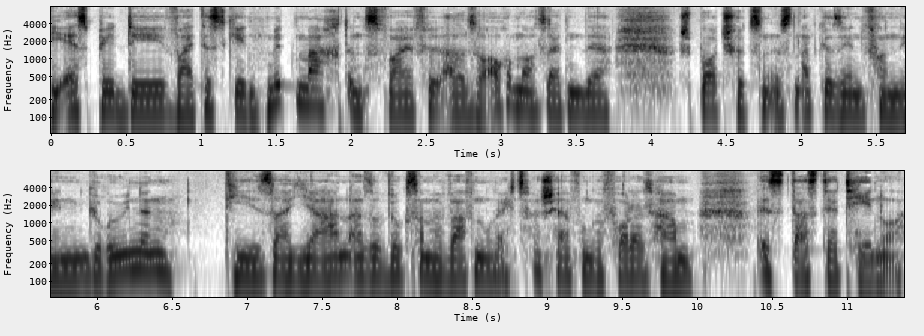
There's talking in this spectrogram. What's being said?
die SPD weitestgehend mitmacht, im Zweifel also auch immer auf Seiten der Sportschützen ist, abgesehen von den Grünen die seit Jahren also wirksame Waffenrechtsverschärfung gefordert haben, ist das der Tenor.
